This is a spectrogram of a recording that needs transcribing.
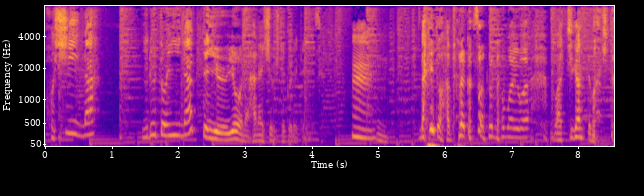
欲しいな、いるといいなっていうような話をしてくれてるんですよ。う。うんん。だけど、畑中さんの名前は間違ってました。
